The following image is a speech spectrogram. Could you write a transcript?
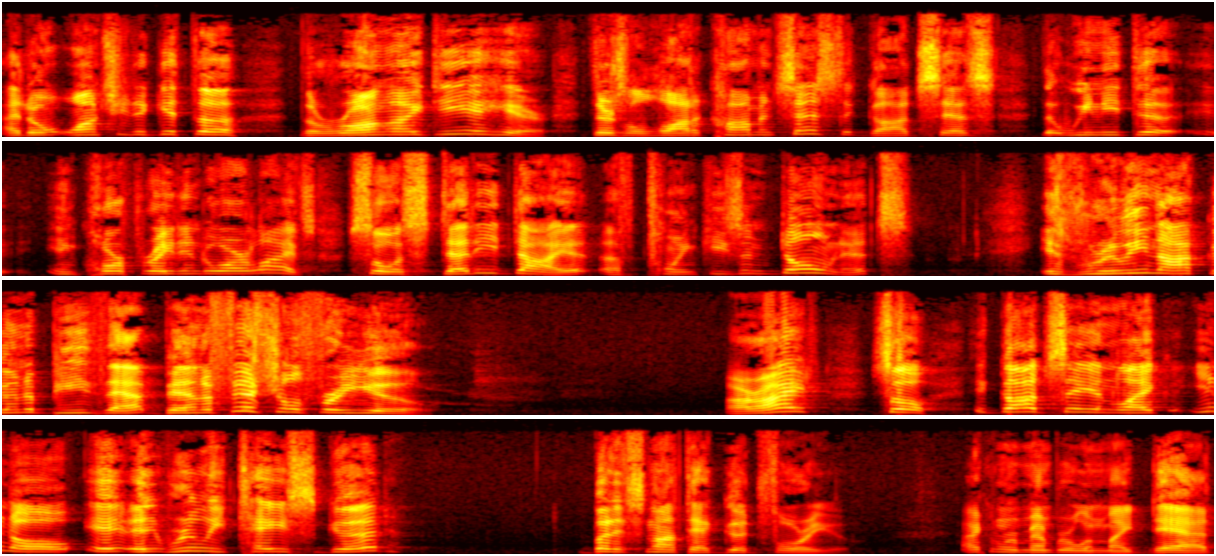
I don't want you to get the, the wrong idea here. There's a lot of common sense that God says that we need to incorporate into our lives. So a steady diet of Twinkies and donuts is really not going to be that beneficial for you. All right? So God's saying, like, you know, it, it really tastes good, but it's not that good for you. I can remember when my dad,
